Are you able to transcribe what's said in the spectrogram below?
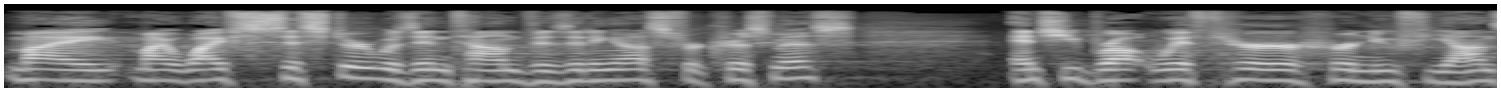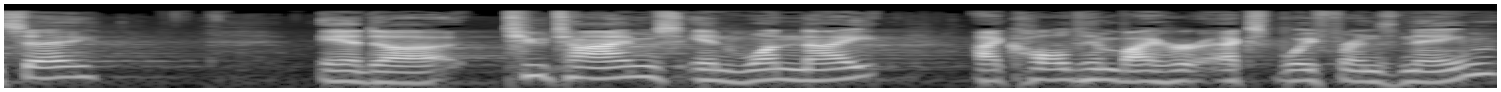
my, my wife's sister was in town visiting us for Christmas, and she brought with her her new fiance. And uh, two times in one night, I called him by her ex boyfriend's name.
